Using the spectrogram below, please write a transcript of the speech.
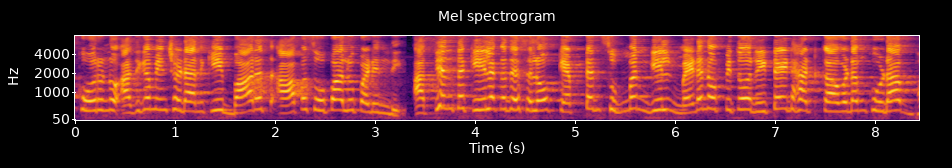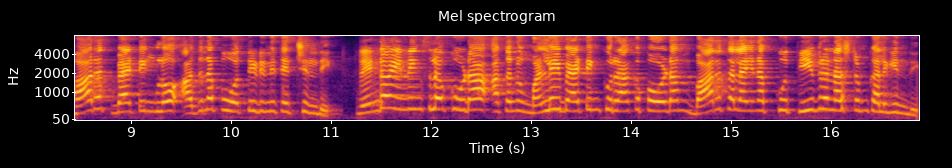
స్కోరును అధిగమించడానికి భారత్ ఆపసోపాలు పడింది. అత్యంత కీలక దశలో కెప్టెన్ సుబ్మన్ గిల్ మెడ నొప్పితో రిటైర్డ్ హట్ కావడం కూడా భారత్ బ్యాటింగ్లో అదనపు ఒత్తిడిని తెచ్చింది. రెండో ఇన్నింగ్స్లో కూడా అతను మళ్ళీ బ్యాటింగ్కు రాకపోవడం భారత లైనప్కు తీవ్ర నష్టం కలిగింది.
